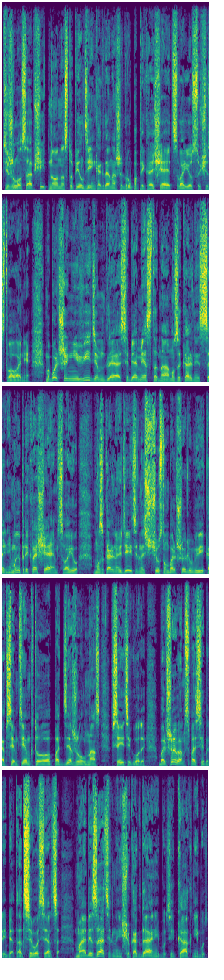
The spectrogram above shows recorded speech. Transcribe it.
тяжело сообщить, но наступил день, когда наша группа прекращает свое существование. Мы больше не видим для себя места на музыкальной сцене. Мы прекращаем свою музыкальную деятельность с чувством большой любви ко всем тем, кто поддерживал нас все эти годы. Большое вам спасибо, ребята, от всего сердца. Мы обязательно еще когда-нибудь и как-нибудь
